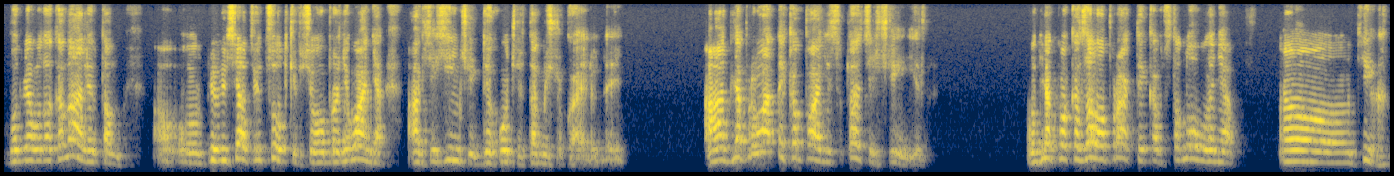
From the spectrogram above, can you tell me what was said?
Бо для водоканалів там 50% всього бронювання, а всіх інших, де хочеш, там і шукає людей. А для приватних компаній ситуація ще гірша. От як показала практика встановлення тих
